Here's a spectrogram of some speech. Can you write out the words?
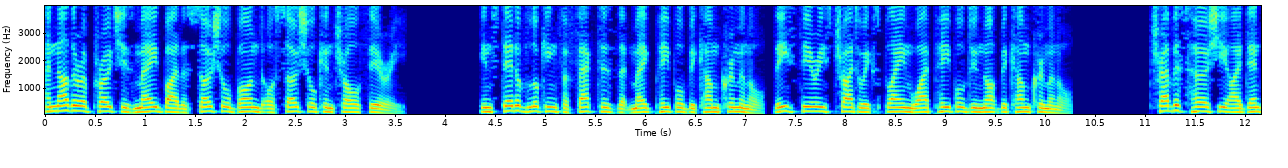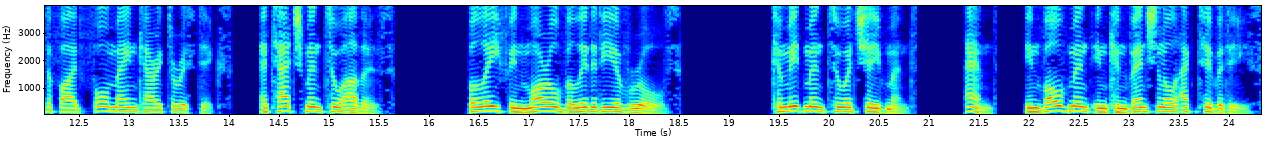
Another approach is made by the social bond or social control theory. Instead of looking for factors that make people become criminal, these theories try to explain why people do not become criminal. Travis Hirschi identified four main characteristics. Attachment to others. Belief in moral validity of rules. Commitment to achievement. And involvement in conventional activities.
